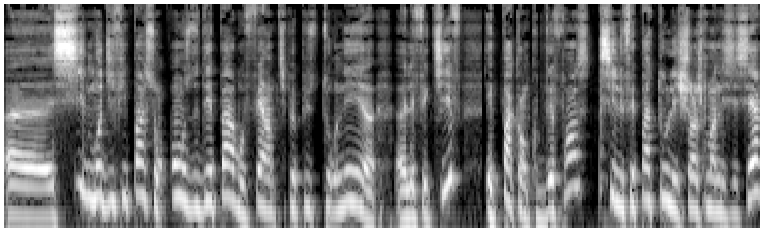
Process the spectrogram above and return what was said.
euh, s'il modifie pas son 11 de départ ou faire un petit peu plus tourner euh, euh, l'effectif, et pas qu'en Coupe de France, s'il ne fait pas tous les changements nécessaires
